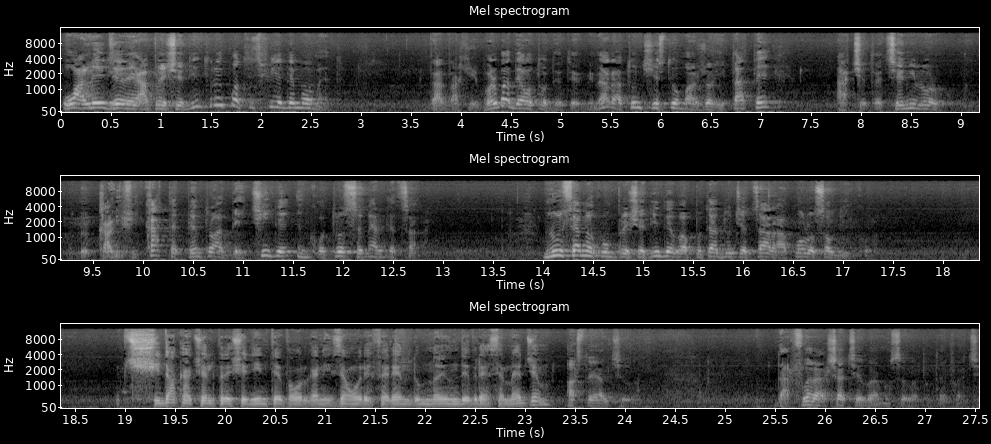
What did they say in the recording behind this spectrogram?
O alegere a președintelui poate să fie de moment. Dar dacă e vorba de autodeterminare, atunci este o majoritate a cetățenilor calificată pentru a decide încotro să meargă țara. Nu înseamnă că un președinte va putea duce țara acolo sau dincolo. și dacă acel președinte va organiza un referendum noi unde vrea să mergem, Asta e altceva. Dar fără așa ceva nu se va putea face.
